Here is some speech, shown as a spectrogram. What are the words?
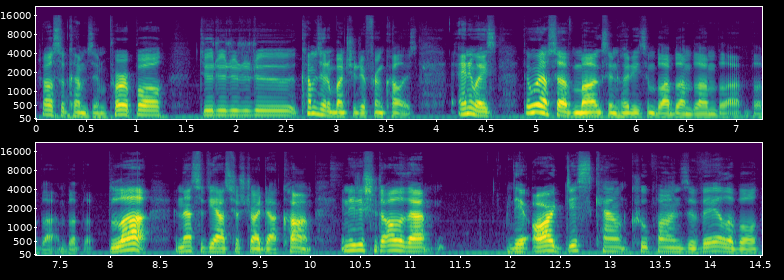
It also comes in purple. It comes in a bunch of different colors. Anyways, then we also have mugs and hoodies and blah blah blah blah blah blah blah blah blah. And that's at theastroside.com. In addition to all of that, there are discount coupons available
